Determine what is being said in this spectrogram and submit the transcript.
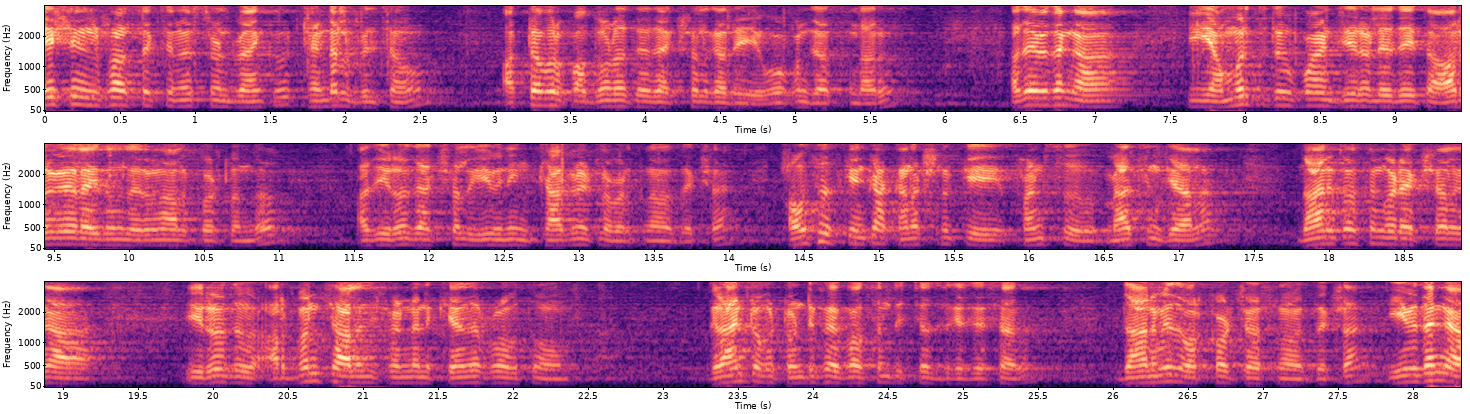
ఏషియన్ ఇన్ఫ్రాస్ట్రక్చర్ ఇన్వెస్ట్మెంట్ బ్యాంకు టెండర్లు పిలిచాము అక్టోబర్ పదమూడవ తేదీ యాక్చువల్గా అది ఓపెన్ చేస్తున్నారు. అదేవిధంగా ఈ అమృత్ టూ పాయింట్ జీరోలు ఏదైతే ఆరు వేల ఐదు వందల ఇరవై నాలుగు కోట్లు ఉందో అది ఈరోజు యాక్చువల్ ఈవినింగ్ క్యాబినెట్లో పెడుతున్నాం అధ్యక్ష. హౌసెస్కి ఇంకా కనెక్షన్కి ఫండ్స్ మ్యాచింగ్ చేయాలా? దానికోసం కూడా యాక్చువల్గా ఈరోజు అర్బన్ ఛాలెంజ్ ఫండ్ అని కేంద్ర ప్రభుత్వం గ్రాంట్ ఒక ట్వంటీ ఫైవ్ పర్సెంట్ ఇచ్చేదిగా చేశారు. దాని మీద వర్కౌట్ చేస్తున్నాం అధ్యక్ష. ఈ విధంగా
